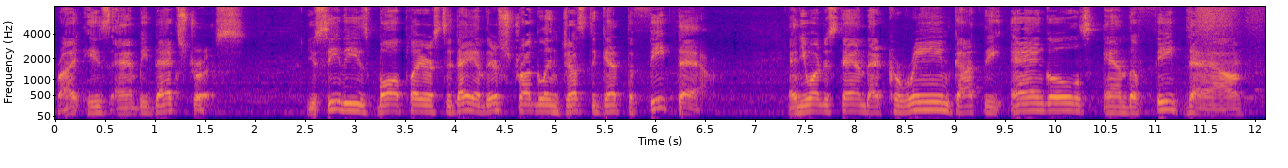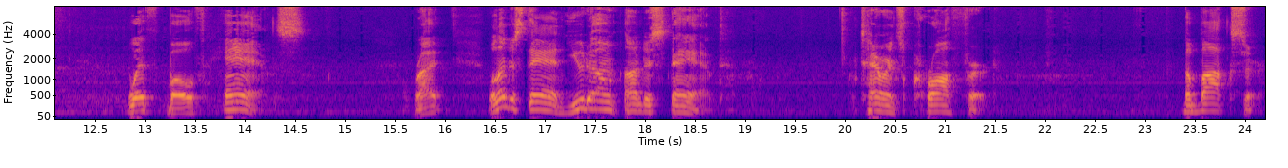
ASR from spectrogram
Right? He's ambidextrous. You see these ball players today and they're struggling just to get the feet down. And you understand that Kareem got the angles and the feet down with both hands. Right? Well, understand, you don't understand Terence Crawford, the boxer,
